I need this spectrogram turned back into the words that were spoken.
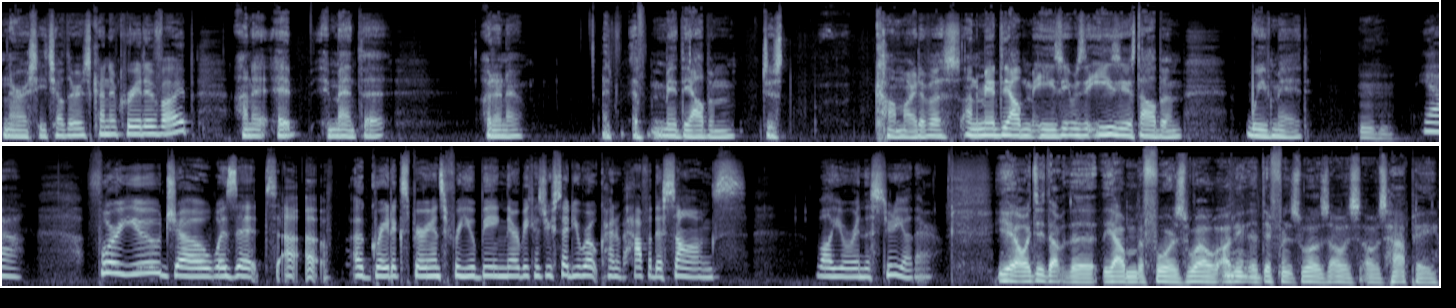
nourish each other's kind of creative vibe, and it it, it meant that I don't know, it, it made the album just come out of us, and it made the album easy. It was the easiest album we've made. Yeah. For you, Joe, was it a, a, a great experience for you being there? Because you said you wrote kind of half of the songs while you were in the studio there. Yeah, I did that with the, the album before as well. I think the difference was I was I was happy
